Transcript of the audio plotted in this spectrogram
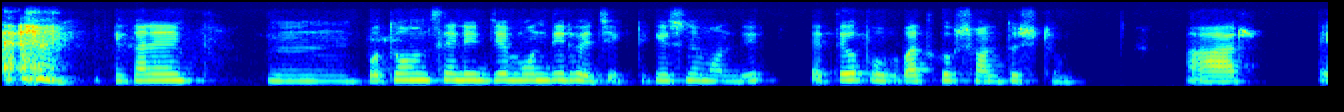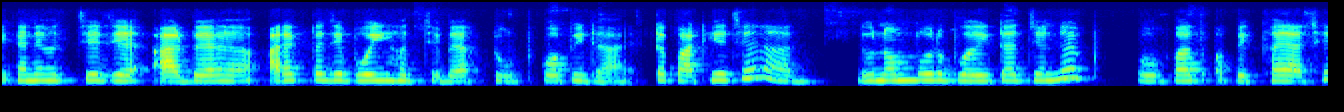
এখানে প্রথম শ্রেণির যে মন্দির হয়েছে, একটি কৃষ্ণ মন্দির, এতেও প্রভুপাদ খুব সন্তুষ্ট। আর এখানে হচ্ছে যে আর আরেকটা যে বই হচ্ছে ব্যাক টু কপিটা একটা পাঠিয়েছেন আর দু নম্বর বইটার জন্য প্রপাত অপেক্ষায় আছে,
